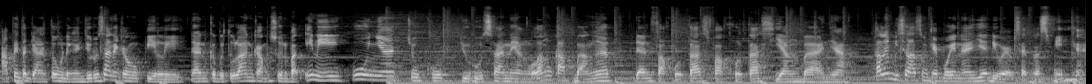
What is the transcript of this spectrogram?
Tapi tergantung dengan jurusan yang kamu pilih. Dan kebetulan kebetulan kampus Unpad ini punya cukup jurusan yang lengkap banget dan fakultas-fakultas yang banyak. Kalian bisa langsung kepoin aja di website resminya.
